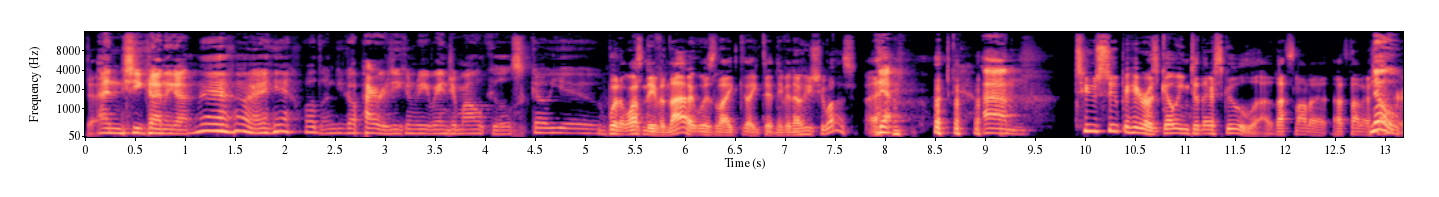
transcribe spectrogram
Yeah. And she kind of got, eh, all right, yeah, well done. You got powers. You can rearrange your molecules. Go you. But it wasn't even that. It was like they didn't even know who she was. Yeah. um, Two superheroes going to their school. Uh, That's not a. That's not a. No.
